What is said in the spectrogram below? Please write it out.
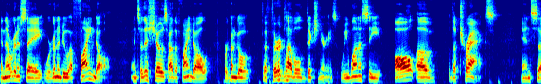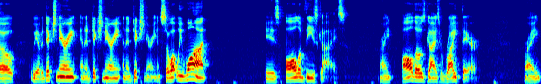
And then we're going to say we're going to do a find all. And so this shows how the find all, we're going to go the third level dictionaries. We want to see all of the tracks. And so we have a dictionary and a dictionary and a dictionary. And so what we want is all of these guys, right? All those guys right there, right?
